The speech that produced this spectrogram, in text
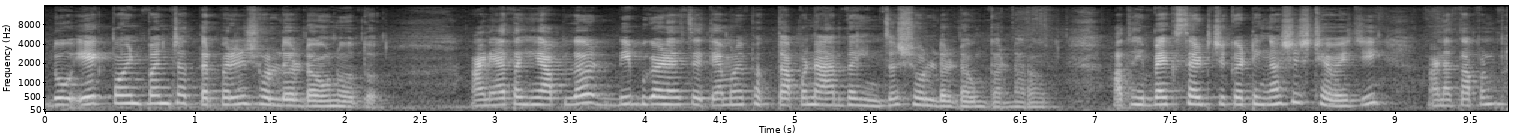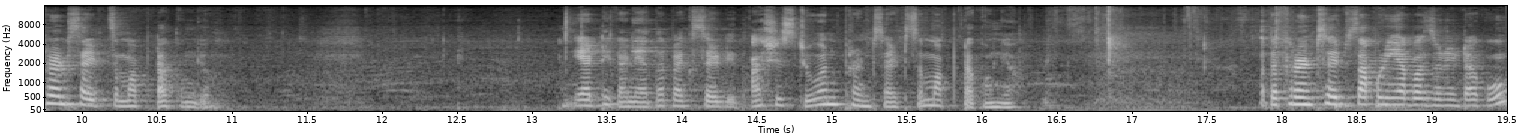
दो एक पॉईंट पंच्याहत्तरपर्यंत शोल्डर डाऊन होतं. आणि आता हे आपलं डीप गळ्याचं आहे त्यामुळे फक्त आपण अर्धा इंच शोल्डर डाऊन करणार आहोत. आता ही बॅक साईडची कटिंग अशीच ठेवायची आणि आता आपण फ्रंट साईडचं माप टाकून घेऊ. या ठिकाणी आता बॅक साईड अशीच ठेवू आणि फ्रंट साईडचं माप टाकून घेऊ. आता फ्रंट साईडचं आपण या बाजूने टाकू.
